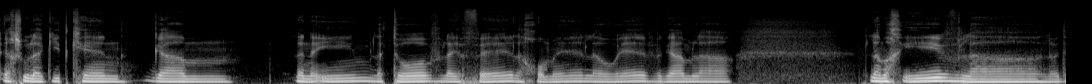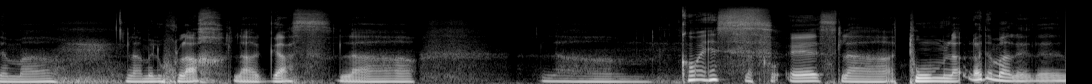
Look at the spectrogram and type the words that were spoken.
ואיכשהו להגיד כן גם לנעים, לטוב, ליפה, לחומל, לאוהב וגם ל... לה... למכאיב, ל... לא יודע מה, למלוכלך, לגס, ל... ל... כועס. לכועס, לאטום, ל... לא יודע מה, ל... ל...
